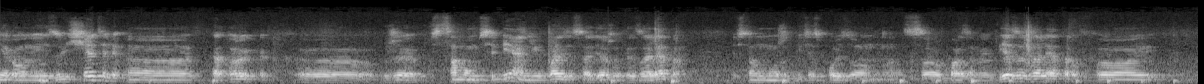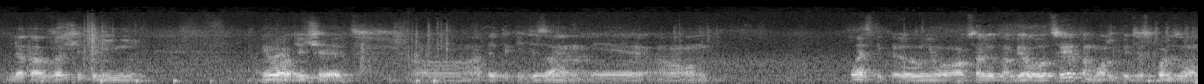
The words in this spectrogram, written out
комбинированный извещатель, э, который как э, уже в самом себе, они в базе содержат изолятор. То есть он может быть использован с базами без изоляторов э, для защиты линий. Его отличает опять-таки дизайн и он пластик у него абсолютно белого цвета, может быть использован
